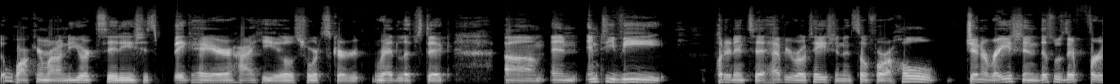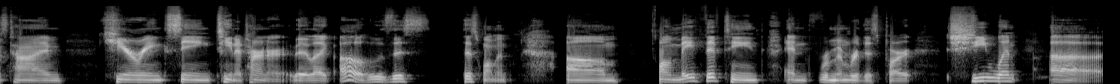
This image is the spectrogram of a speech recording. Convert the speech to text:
walking around New York City. She's big hair, high heels, short skirt, red lipstick. Um, and MTV put it into heavy rotation. And so for a whole generation, this was their first time hearing, seeing Tina Turner. They're like, oh, who's this, this woman? Um, on May 15th, and remember this part, she went, uh,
